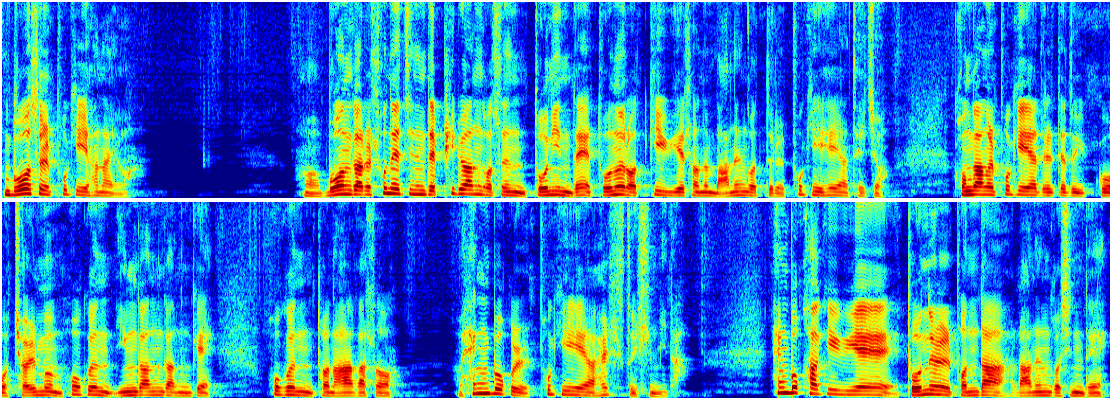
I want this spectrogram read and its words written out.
무엇을 포기하나요? 어, 무언가를 손에 쥐는데 필요한 것은 돈인데 돈을 얻기 위해서는 많은 것들을 포기해야 되죠. 건강을 포기해야 될 때도 있고 젊음 혹은 인간관계 혹은 더 나아가서 행복을 포기해야 할 수도 있습니다. 행복하기 위해 돈을 번다라는 것인데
